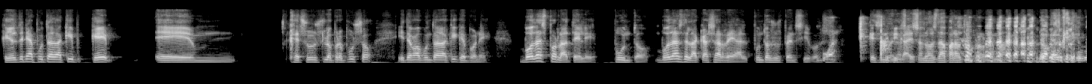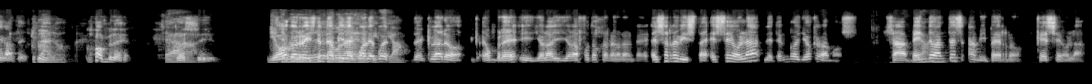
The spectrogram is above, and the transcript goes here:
Que yo tenía apuntado aquí que eh, Jesús lo propuso y tengo apuntado aquí que pone bodas por la tele, punto. Bodas de la Casa Real, puntos suspensivos. Bueno, ¿Qué Bueno, significa es que esto? eso nos da para otro programa. no, Es es que- que fíjate. Claro. Hombre, O sea, pues sí. yo Luego DVD de mí de cuál es, pues, de, claro, hombre, y yo la, y yo la foto regalé. Esa revista, ese hola, le tengo yo que vamos. O sea, vendo Ya. antes a mi perro que ese hola.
